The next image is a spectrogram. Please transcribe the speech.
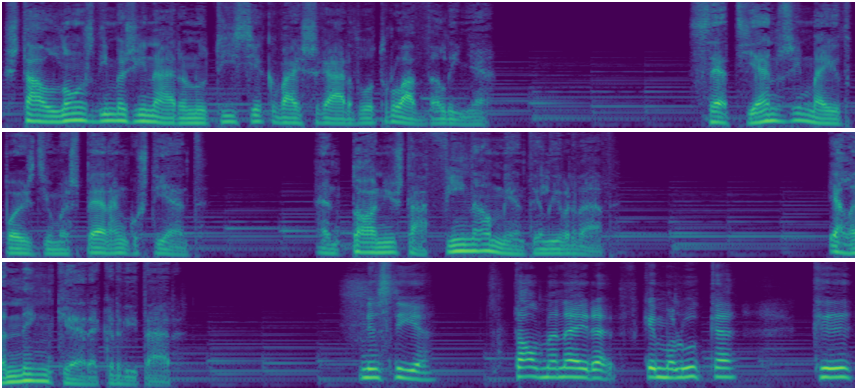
está longe de imaginar a notícia que vai chegar do outro lado da linha. Sete anos e meio depois de uma espera angustiante, António está finalmente em liberdade. Ela nem quer acreditar. Nesse dia, de tal maneira, fiquei maluca que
